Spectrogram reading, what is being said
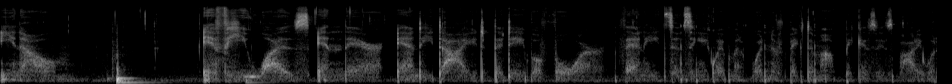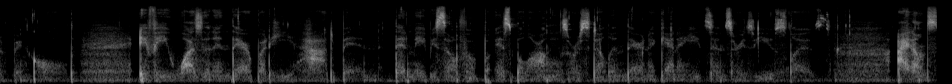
you know, if he was in there and he died the day before, then heat sensing equipment wouldn't have picked him up because his body would have been cold. If he wasn't in there but he had been, then maybe some of his belongings were still in there, and again, a heat sensor is useless. I don't,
